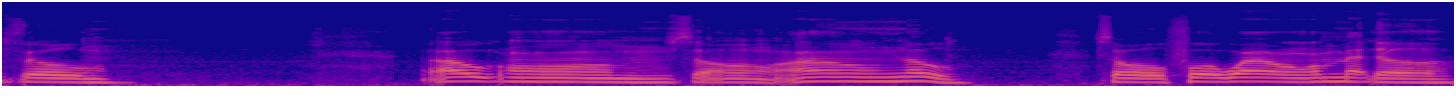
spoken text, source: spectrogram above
So Oh um so I don't know. So for a while, I'm at the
